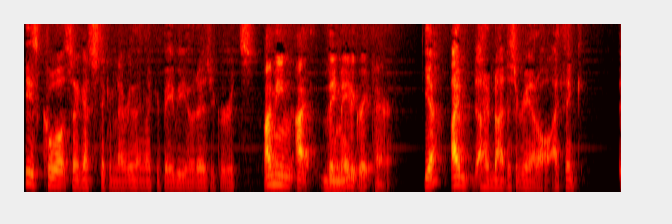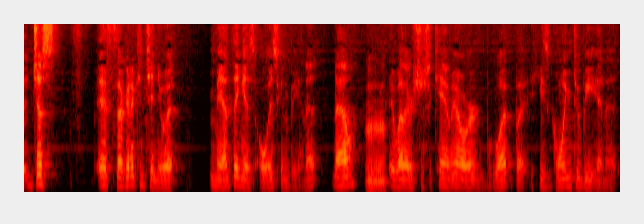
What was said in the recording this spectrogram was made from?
he's cool, so you got to stick him in everything, like your Baby Yoda is your Groots. I mean, I they made a great pair. Yeah, I'm I'm not disagreeing at all. I think just if they're gonna continue it, Man Thing is always gonna be in it now, mm-hmm. whether it's just a cameo or what. But he's going to be in it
